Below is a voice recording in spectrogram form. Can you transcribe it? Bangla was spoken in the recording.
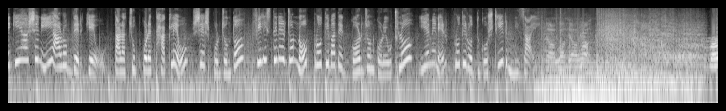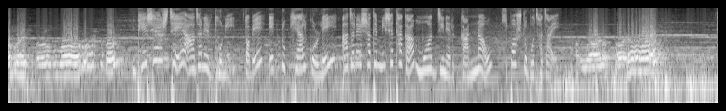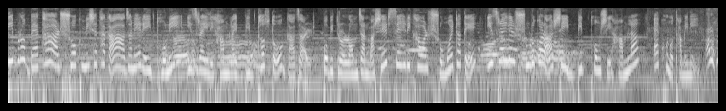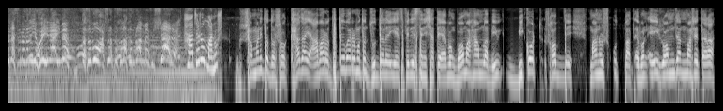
এগিয়ে আসেনি আরবদের কেউ। তারা চুপ করে থাকলেও শেষ পর্যন্ত ফিলিস্তিনের জন্য প্রতিবাদে গর্জন করে উঠল ইয়েমেনের প্রতিরোধ গোষ্ঠীর মিসাইল। ভেসে আসছে আজানের ধ্বনি তবে একটু খেয়াল করলেই আজানের সাথে মিশে থাকা মুয়াজ্জিনের কান্নাও স্পষ্ট বোঝা যায়। তীব্র ব্যথা আর শোক মিশে থাকা আজানের এই ধ্বনি ইসরায়েলি হামলায় বিধ্বস্ত গাজার। পবিত্র রমজান মাসের সেহরি খাওয়ার সময়টাতে ইসরায়েলের শুরু করা সেই বিধ্বংসী হামলা এখনও থামেনি। হাজারো মানুষ সম্মানিত দর্শক খাজায় আবারও দ্বিতীয়বারের মতো যুদ্ধ লেগে গেছে ফিলিস্তিনের সাথে এবং বোমা হামলা বিকট শব্দে মানুষ উৎপাত এবং এই রমজান মাসে তারা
